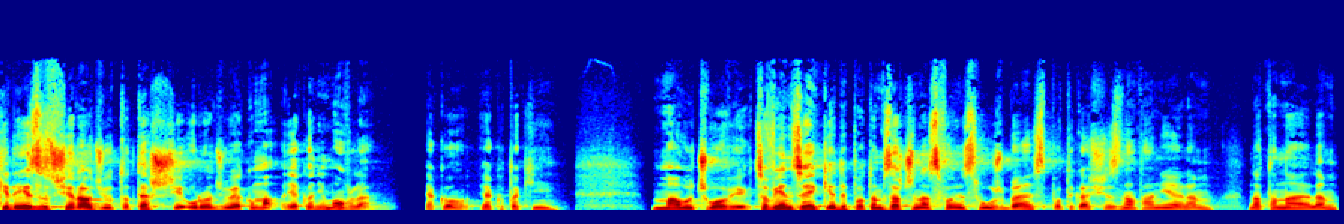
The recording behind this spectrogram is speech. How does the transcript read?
Kiedy Jezus się rodził, to też się urodził jako, jako niemowlę, jako, jako taki mały człowiek. Co więcej, kiedy potem zaczyna swoją służbę, spotyka się z Natanielem, Natanaelem,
